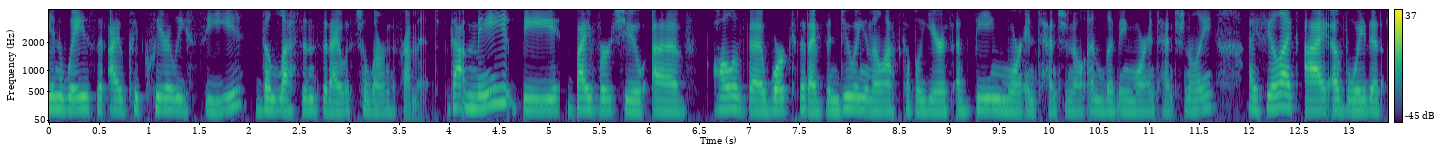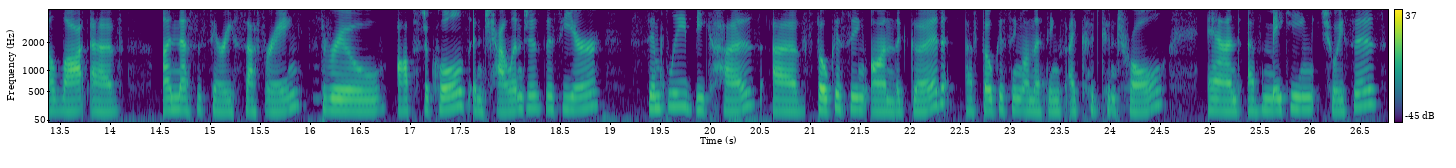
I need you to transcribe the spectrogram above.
in ways that I could clearly see the lessons that I was to learn from it. That may be by virtue of all of the work that I've been doing in the last couple of years of being more intentional and living more intentionally. I feel like I avoided a lot of unnecessary suffering through obstacles and challenges this year simply because of focusing on the good, of focusing on the things I could control, and of making choices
